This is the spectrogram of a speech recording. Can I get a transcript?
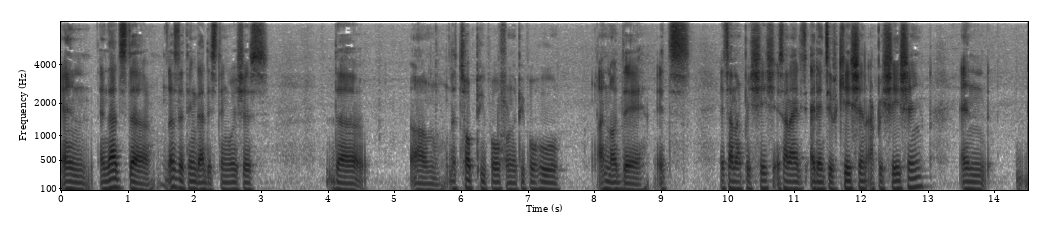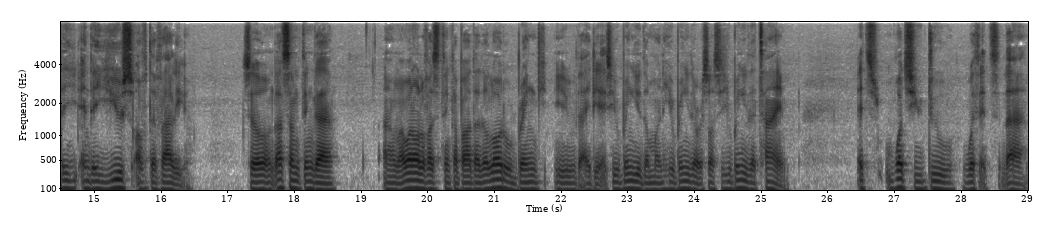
And and that's the that's the thing that distinguishes the um the top people from the people who are not there. It's it's an appreciation, it's an identification, appreciation, and the and the use of the value. So that's something that um, I want all of us to think about. That the Lord will bring you the ideas, He'll bring you the money, He'll bring you the resources, He'll bring you the time. It's what you do with it that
